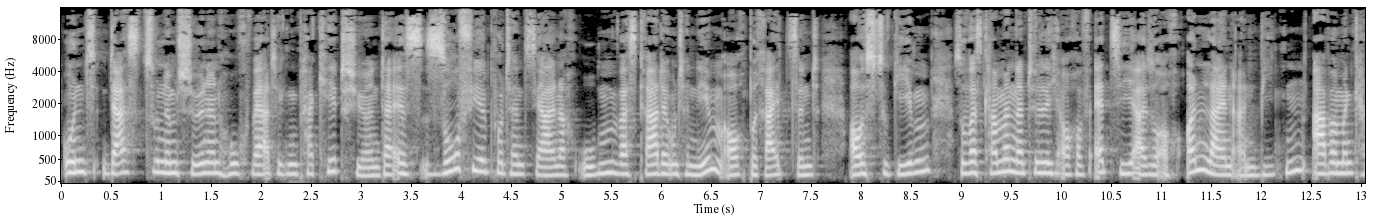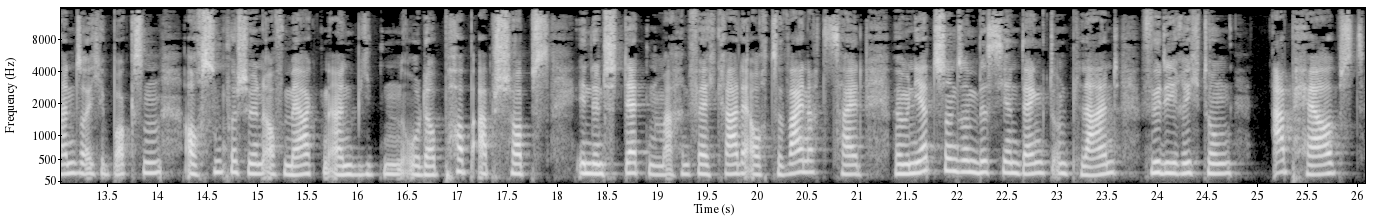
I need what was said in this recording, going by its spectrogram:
und das zu einem schönen, hochwertigen Paket führen. Da ist so viel Potenzial nach oben, was gerade Unternehmen auch bereit sind auszugeben. Sowas kann man natürlich auch auf Etsy, also auch online anbieten, aber man kann solche solche Boxen auch super schön auf Märkten anbieten oder Pop-up-Shops in den Städten machen, vielleicht gerade auch zur Weihnachtszeit, wenn man jetzt schon so ein bisschen denkt und plant für die Richtung ab Herbst,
